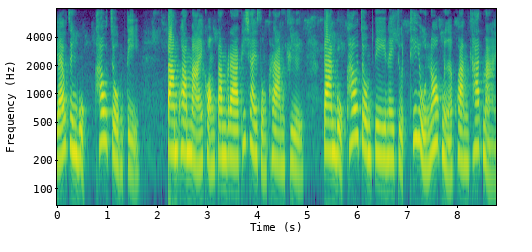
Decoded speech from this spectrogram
แล้วจึงบุกเข้าโจมตี ตามความหมายของตำราพิชัยสงครามคือ การบุกเข้าโจมตีในจุดที่อยู่นอกเหนือความคาดหมาย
